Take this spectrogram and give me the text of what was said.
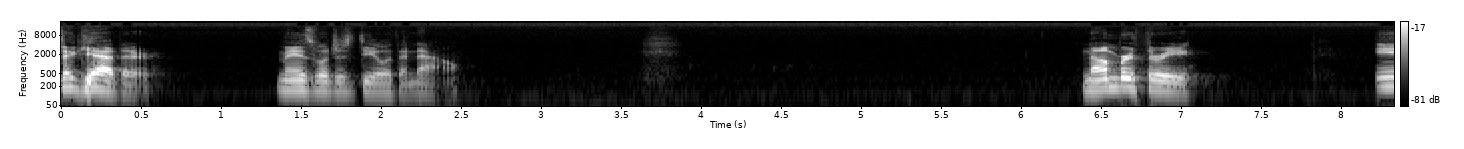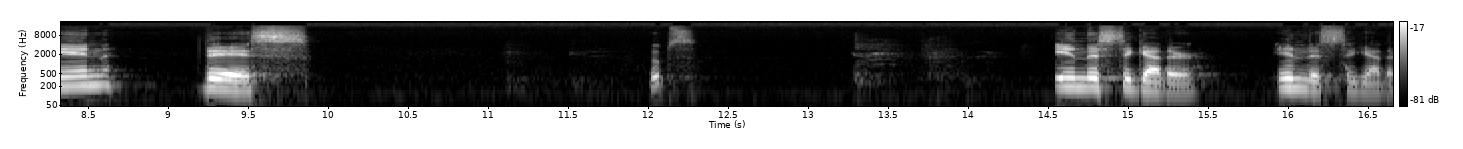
together. May as well just deal with it now. Number three, in this, oops, in this together, in this together.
